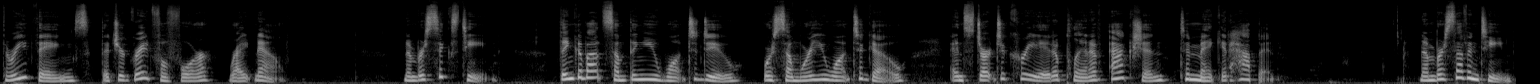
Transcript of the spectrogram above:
three things that you're grateful for right now. Number 16, think about something you want to do or somewhere you want to go and start to create a plan of action to make it happen. Number 17,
